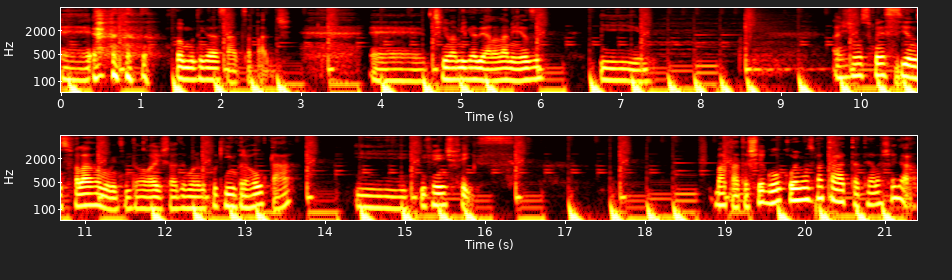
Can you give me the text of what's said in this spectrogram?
É... Foi muito engraçado essa parte. É... Tinha uma amiga dela na mesa e a gente não se conhecia, não se falava muito, então ela estava demorando um pouquinho para voltar. E o que a gente fez? Batata chegou, comemos batata até ela chegar,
